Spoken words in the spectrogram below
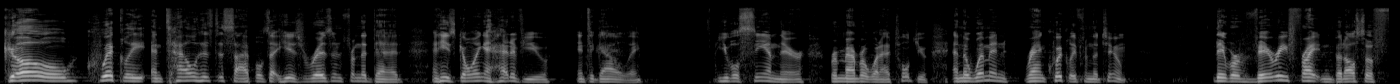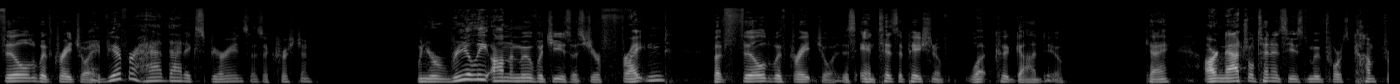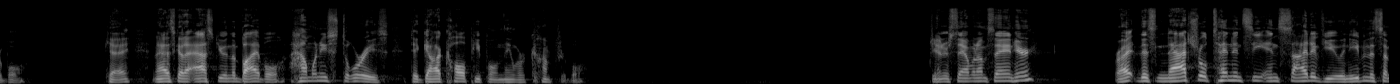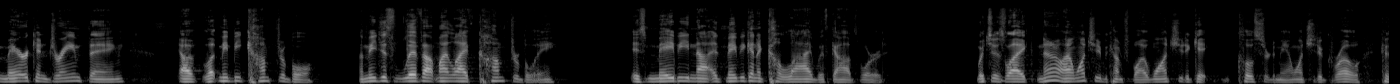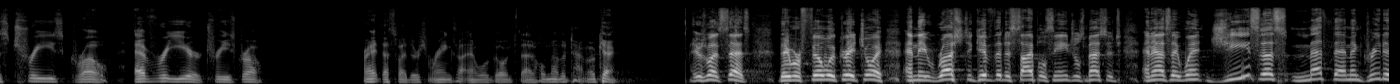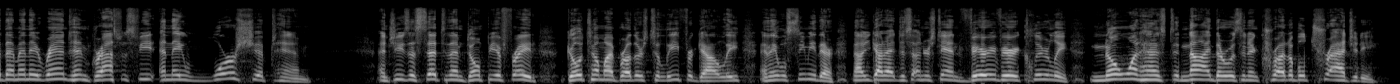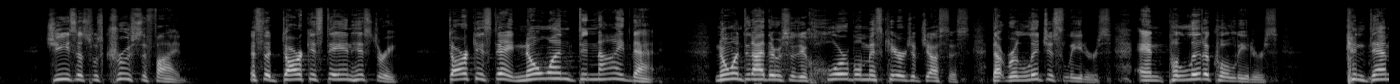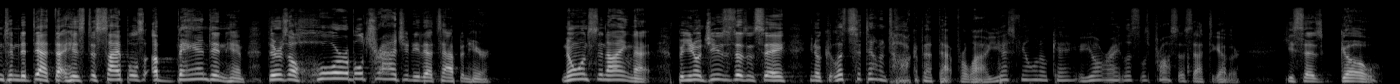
go quickly and tell his disciples that he is risen from the dead, and he's going ahead of you into Galilee. You will see him there. Remember what I've told you. And the women ran quickly from the tomb they were very frightened, but also filled with great joy. Have you ever had that experience as a Christian? When you're really on the move with Jesus, you're frightened, but filled with great joy, this anticipation of what could God do. Okay? Our natural tendency is to move towards comfortable. Okay? And I just got to ask you in the Bible, how many stories did God call people and they were comfortable? Do you understand what I'm saying here? right? This natural tendency inside of you, and even this American dream thing of let me be comfortable, let me just live out my life comfortably, is maybe not, it's maybe going to collide with God's word, which is like, no, no, I want you to be comfortable. I want you to get closer to me. I want you to grow because trees grow. Every year, trees grow, right? That's why there's rings and we'll go into that a whole nother time. Okay. Here's what it says They were filled with great joy, and they rushed to give the disciples the angel's message. And as they went, Jesus met them and greeted them, and they ran to him, grasped his feet, and they worshiped him. And Jesus said to them, Don't be afraid. Go tell my brothers to leave for Galilee, and they will see me there. Now, you got to just understand very, very clearly no one has denied there was an incredible tragedy. Jesus was crucified. That's the darkest day in history. Darkest day. No one denied that. No one denied there was a horrible miscarriage of justice, that religious leaders and political leaders condemned him to death, that his disciples abandoned him. There's a horrible tragedy that's happened here. No one's denying that. But you know, Jesus doesn't say, you know, let's sit down and talk about that for a while. You guys feeling okay? Are you all right? Let's, let's process that together. He says, go.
